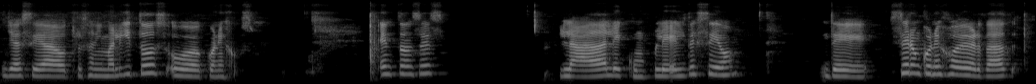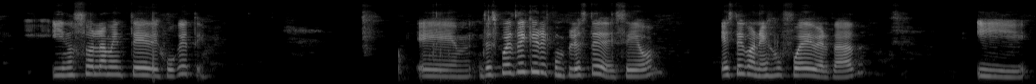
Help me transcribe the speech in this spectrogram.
ya sea otros animalitos o conejos. Entonces, la hada le cumple el deseo de ser un conejo de verdad y no solamente de juguete. Em, después de que le cumplió este deseo, este conejo fue de verdad y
